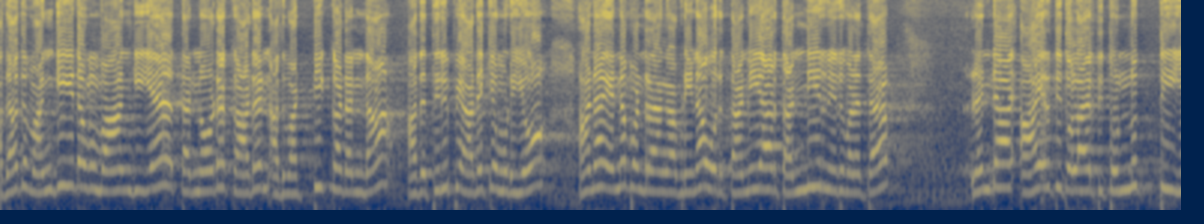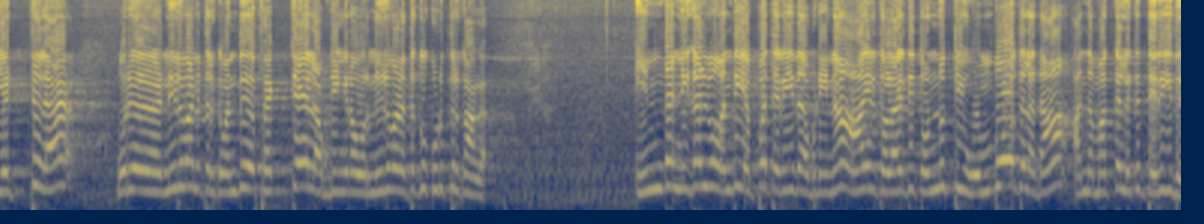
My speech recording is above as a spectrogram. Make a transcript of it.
அதாவது வங்கியிடம் வாங்கிய தன்னோட கடன் அது வட்டி கடன் தான் அதை திருப்பி அடைக்க முடியும். ஆனால் என்ன பண்ணுறாங்க அப்படின்னா ஒரு தனியார் தண்ணீர் நிறுவனத்தை ரெண்டா ஆயிரத்தி தொள்ளாயிரத்தி தொண்ணூற்றி எட்டில் ஒரு நிறுவனத்திற்கு வந்து ஃபெக்டேல் அப்படிங்கிற ஒரு நிறுவனத்துக்கு கொடுத்துருக்காங்க. இந்த நிகழ்வு வந்து எப்போ தெரியுது அப்படின்னா ஆயிரத்தி தொள்ளாயிரத்தி தொண்ணூற்றி ஒம்போதில் தான் அந்த மக்களுக்கு தெரியுது.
